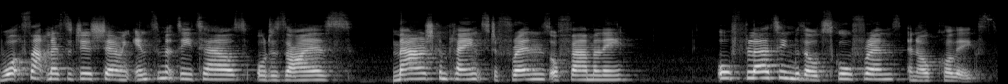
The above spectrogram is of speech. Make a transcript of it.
WhatsApp messages sharing intimate details or desires, marriage complaints to friends or family, or flirting with old school friends and old colleagues.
